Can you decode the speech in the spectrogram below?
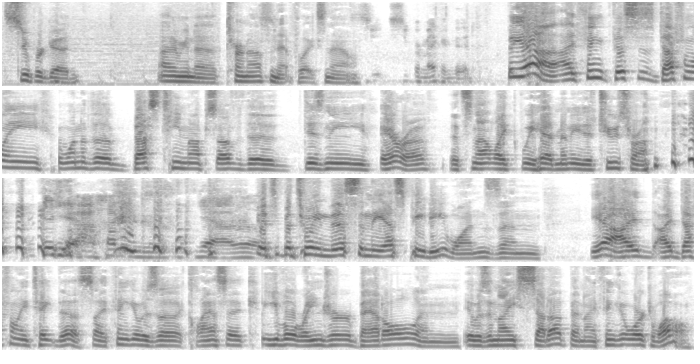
Super good. I'm gonna turn off Netflix now. Super mega good. But yeah, I think this is definitely one of the best team ups of the Disney era. It's not like we had many to choose from. yeah, I mean, yeah, really. it's between this and the SPD ones, and yeah, I I definitely take this. I think it was a classic Evil Ranger battle, and it was a nice setup, and I think it worked well.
